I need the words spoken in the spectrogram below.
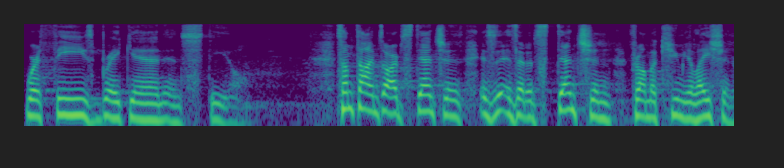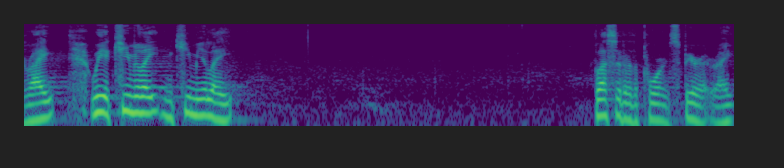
where thieves break in and steal. Sometimes our abstention is, is an abstention from accumulation, right? We accumulate and accumulate. Blessed are the poor in spirit, right?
